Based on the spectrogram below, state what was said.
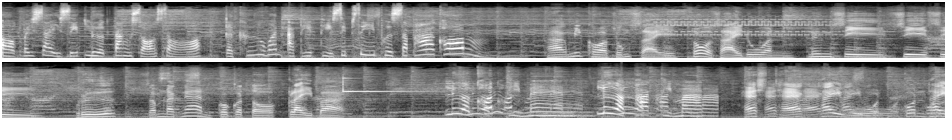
ออกไปใส่สิทธิ์เลือกตั้งสสก็คือวันอาทิตย์ที่ 14 พฤษภาคม หากมีข้อสงสัย โทรสายด่วน 1444 หรือสำนักงานกกตใกล้บ้านเลือกคนที่แมน เลือกพักที่มักแฮชแท็กไทยโหวตคนไทย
